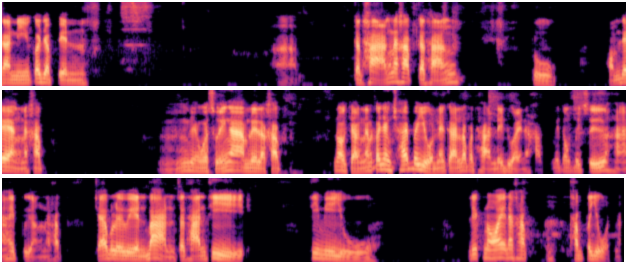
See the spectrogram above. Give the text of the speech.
ด้านนี้ก็จะเป็นกระถางนะครับ กระถางปลูกหอมแดงนะครับเรียกว่าสวยงามเลยล่ะครับ นอกจากนั้นก็ยังใช้ประโยชน์ในการรับประทานได้ด้วยนะครับ ไม่ต้องไปซื้อหาให้เปลืองนะครับ ใช้บริเวณบ้านสถานที่ที่มีอยู่เล็กน้อยนะครับทำประโยชน์นะ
